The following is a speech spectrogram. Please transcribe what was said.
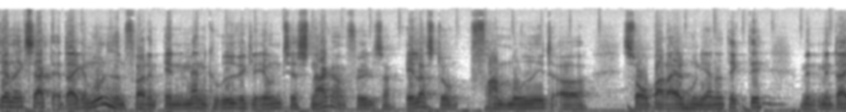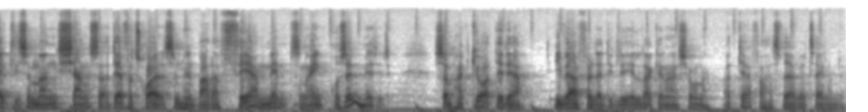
Dermed ikke sagt, at der ikke er muligheden for, at en mand kan udvikle evnen til at snakke om følelser, eller stå frem modigt og sårbart og alt muligt andet. Det er ikke det, men, men der er ikke lige så mange chancer, og derfor tror jeg at simpelthen bare, at der er færre mænd, sådan rent procentmæssigt, som har gjort det der, i hvert fald af de lidt ældre generationer, og derfor har svært ved at tale om det.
